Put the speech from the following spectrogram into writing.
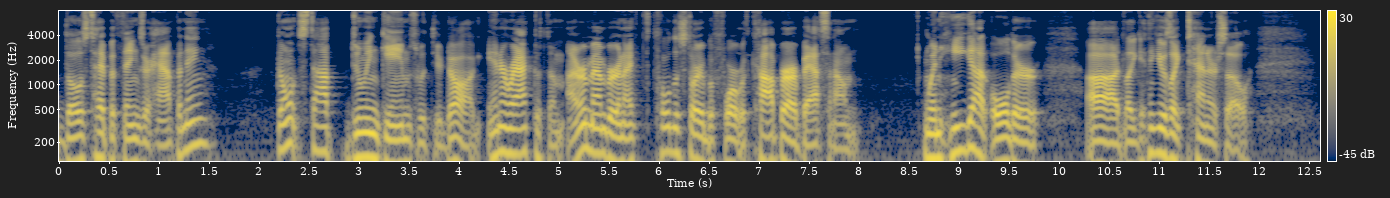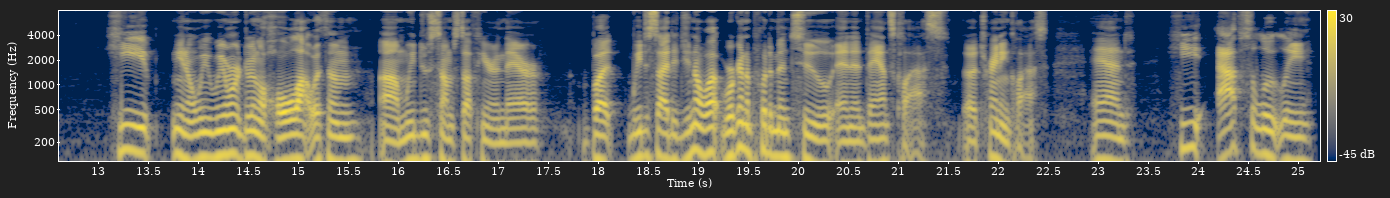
those type of things are happening, don't stop doing games with your dog. Interact with them. I remember, and I've told the story before with Copper, our Basset Hound. When he got older, uh, like I think he was like 10 or so, he, you know, we, we weren't doing a whole lot with him. Um, we do some stuff here and there, but we decided, you know what, we're going to put him into an advanced class, a training class. And he absolutely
